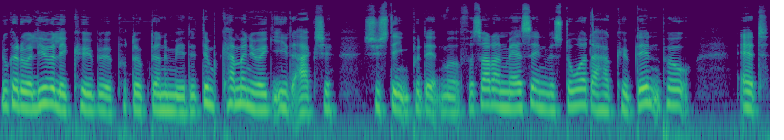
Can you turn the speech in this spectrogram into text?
Nu kan du alligevel ikke købe produkterne med det. Det kan man jo ikke i et aktiesystem på den måde. For så er der en masse investorer, der har købt ind på, at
